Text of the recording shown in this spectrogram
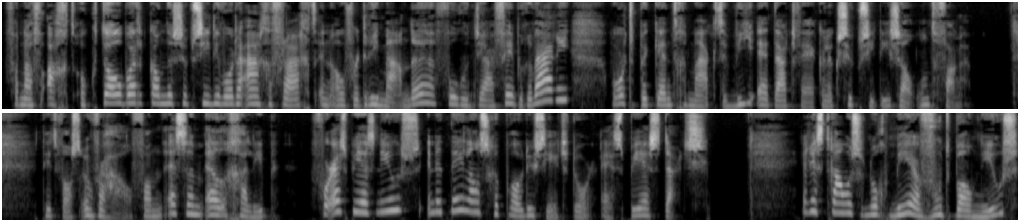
Vanaf 8 oktober kan de subsidie worden aangevraagd en over drie maanden, volgend jaar februari, wordt bekendgemaakt wie er daadwerkelijk subsidie zal ontvangen. Dit was een verhaal van SML Galib voor SBS Nieuws in het Nederlands geproduceerd door SBS Dutch. Er is trouwens nog meer voetbalnieuws,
